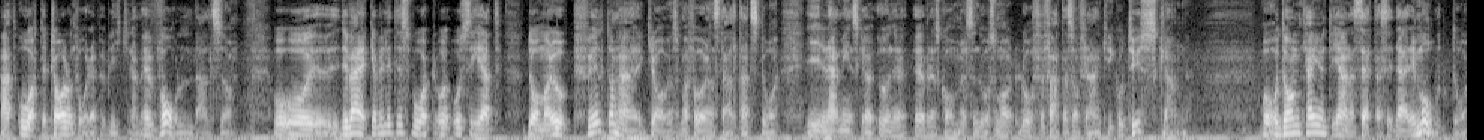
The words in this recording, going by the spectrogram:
att återta de två republikerna med våld alltså. Och, och, det verkar väl lite svårt att, att, se att de har uppfyllt de här kraven som har föranstaltats då i den här minska överenskommelsen då som har då författats av Frankrike och Tyskland. Och, och de kan ju inte gärna sätta sig däremot då.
